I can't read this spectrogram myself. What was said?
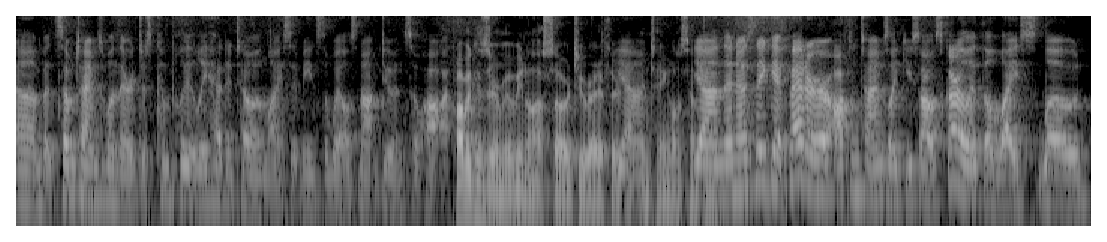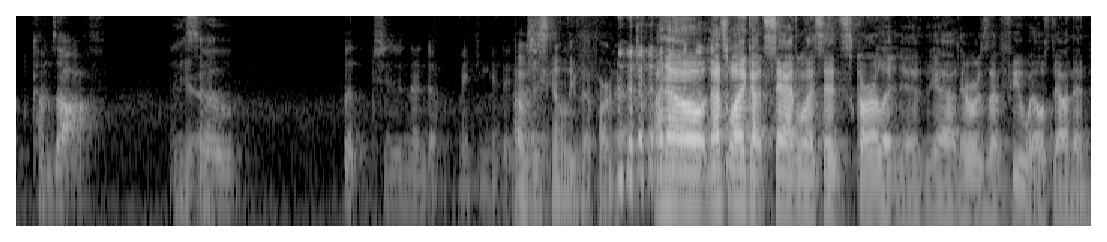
Um, but sometimes when they're just completely head to toe in lice, it means the whale's not doing so hot. Probably because they're moving a lot slower too, right? If they're Yeah. entangled in something. Yeah, and then as they get better, oftentimes, like you saw with Scarlet, the lice load comes off, and Yeah. so. But she didn't end up making it. I was just gonna leave that part out. I know. That's why I got sad when I said Scarlet. Yeah, yeah there was a few whales down in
